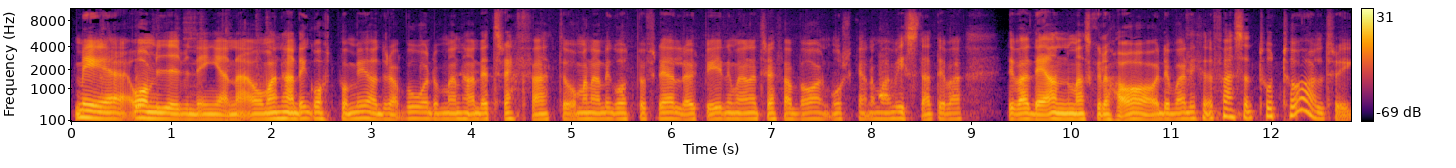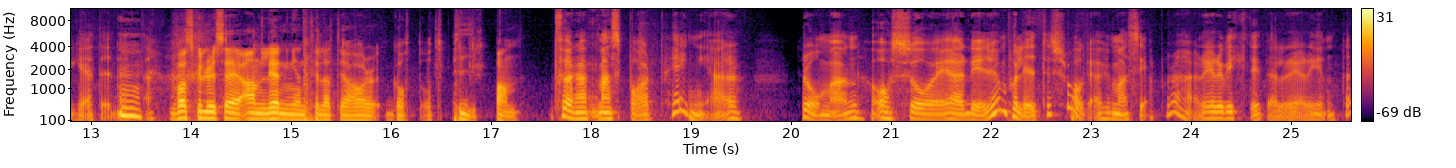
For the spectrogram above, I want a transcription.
med omgivningarna och man hade gått på mödravård och man hade träffat och man hade gått på föräldrautbildning, man hade träffat barnmorskan och man visste att det var, det var den man skulle ha. Och det, var liksom, det fanns en total trygghet i detta. Mm. Vad skulle du säga är anledningen till att det har gått åt pipan? För att man spar pengar, tror man. Och så är det ju en politisk fråga hur man ser på det här. Är det viktigt eller är det inte?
